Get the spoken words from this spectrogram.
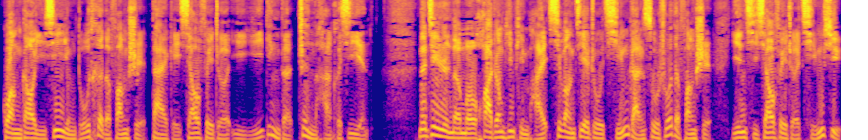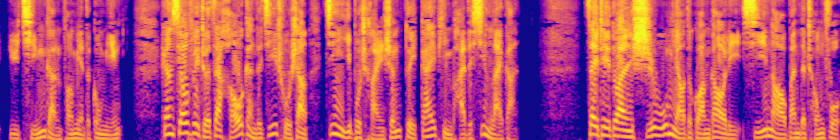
广告以新颖独特的方式带给消费者以一定的震撼和吸引。那近日呢，某化妆品品牌希望借助情感诉说的方式，引起消费者情绪与情感方面的共鸣，让消费者在好感的基础上进一步产生对该品牌的信赖感。在这段十五秒的广告里，洗脑般的重复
